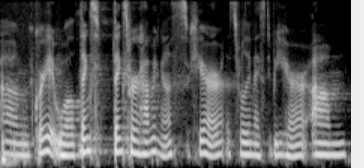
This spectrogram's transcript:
Um, great. Well, thanks, thanks for having us here. It's really nice to be here. Um,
